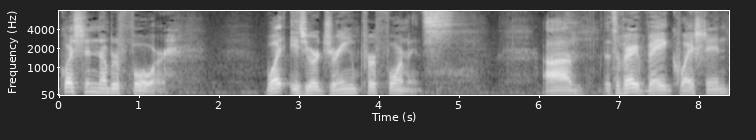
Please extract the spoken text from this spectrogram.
Question number four. What is your dream performance? Um, a very vague question.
